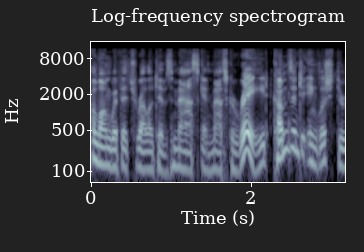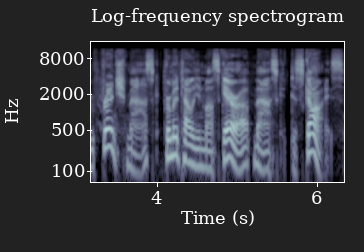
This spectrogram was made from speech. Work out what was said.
along with its relatives masque and masquerade, comes into English through French masque from Italian maschera, mask, disguise.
